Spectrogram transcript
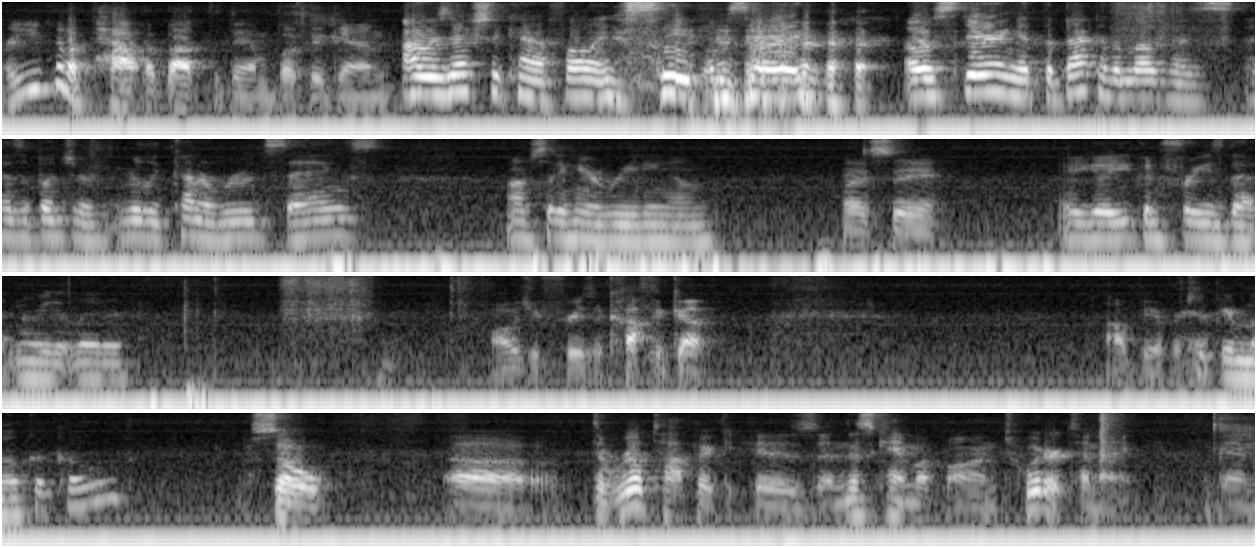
Are you going to pout about the damn book again? I was actually kind of falling asleep. I'm sorry. I was staring at the back of the mug has has a bunch of really kind of rude sayings. I'm sitting here reading them. I see. There you go. You can freeze that and read it later. Why would you freeze a coffee cup? I'll be over here. Keep your mocha cold. So, uh, the real topic is, and this came up on Twitter tonight, and,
